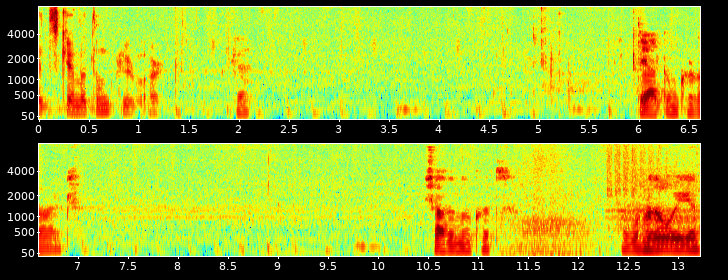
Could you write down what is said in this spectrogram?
Jetzt gehen wir Dunkelwald. Okay. Der Dunkelwald. Schau da nur kurz. Da wo wir da oben gehen.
